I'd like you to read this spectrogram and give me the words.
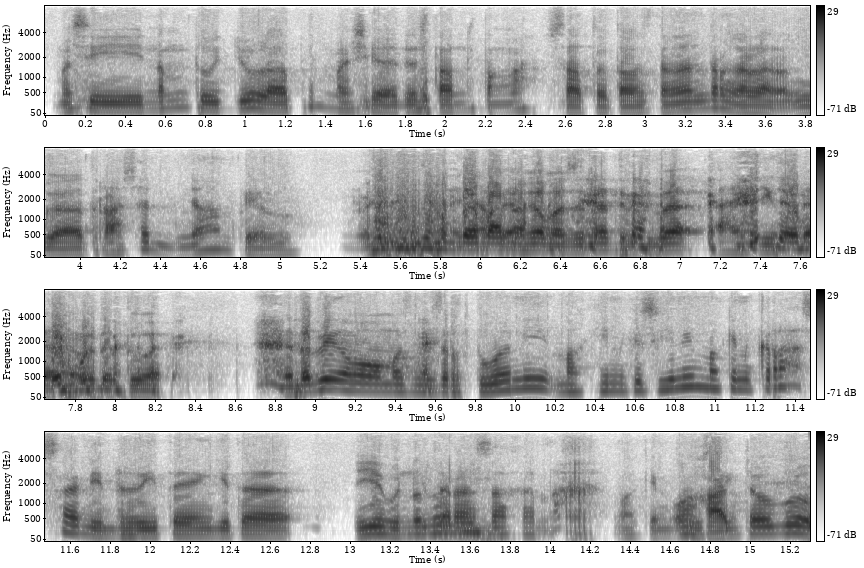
Masih 6, 7, 8 masih ada setahun setengah. Satu tahun setengah ntar nggak nggak terasa nyampe lo. Enggak maksudnya tiba-tiba anjing udah udah tua. Nah, tapi ngomong semester tua nih makin ke sini makin kerasa nih derita yang kita Iya bener kita bener. rasakan. Ah, makin Wah pusing. kacau bro.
